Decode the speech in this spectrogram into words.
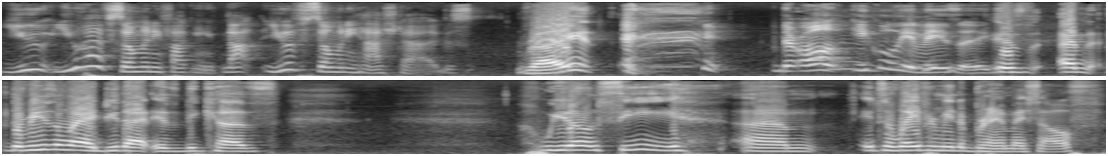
you you have so many fucking not you have so many hashtags. right? They're all equally amazing. is and the reason why I do that is because we don't see um, it's a way for me to brand myself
